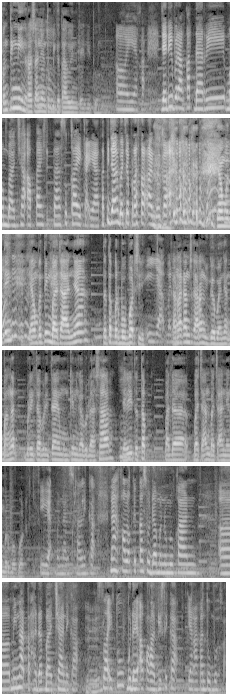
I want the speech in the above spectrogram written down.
penting nih rasanya mm -hmm. untuk diketahui kayak gitu Oh iya kak. Jadi berangkat dari membaca apa yang kita sukai kak ya. Tapi jangan baca perasaan loh kak. yang penting, yang penting bacaannya tetap berbobot sih Iya, benar. karena kan sekarang juga banyak banget berita-berita yang mungkin nggak berdasar Hmm. jadi tetap pada bacaan-bacaan yang berbobot Iya, benar sekali, Kak. Nah, kalau kita sudah menemukan eh, minat terhadap baca nih, Kak. Setelah itu budaya apa lagi sih, Kak, yang akan tumbuh, Kak?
